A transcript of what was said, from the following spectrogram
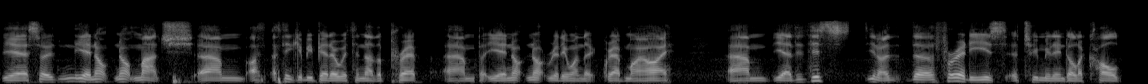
yeah. So yeah, not not much. Um, I, I, think he'd be better with another prep. Um, but yeah, not not really one that grabbed my eye. Um, yeah, this you know the Ferretti is a two million dollar colt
